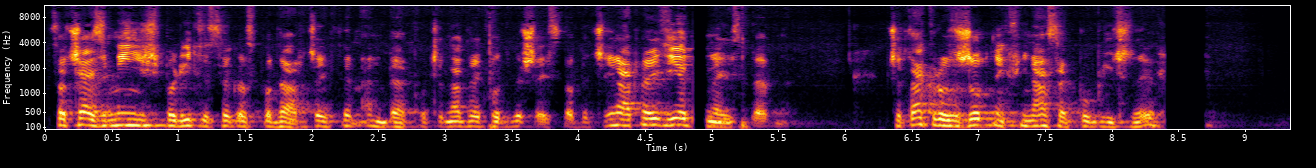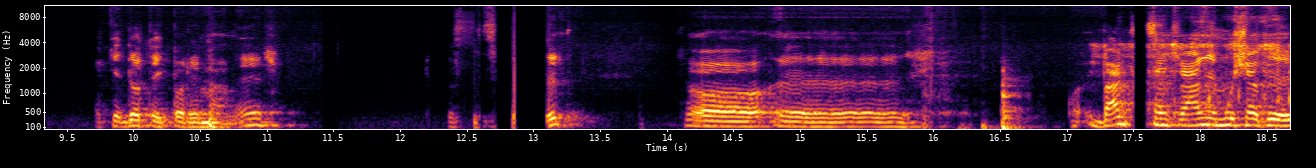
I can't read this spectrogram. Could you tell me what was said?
co trzeba zmienić w polityce gospodarczej, w tym NBP-u, czy nadal podwyższać stopy, czy nie. A to jest pewne. Przy tak rozrzutnych finansach publicznych, jakie do tej pory mamy, to yy, bank centralny musiałby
